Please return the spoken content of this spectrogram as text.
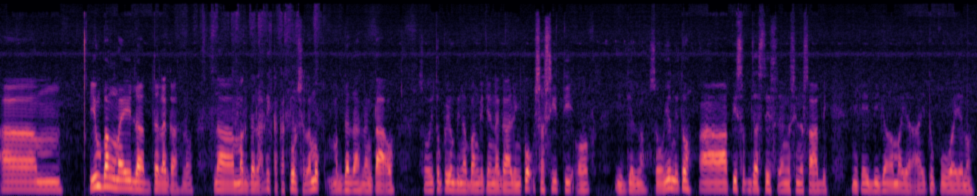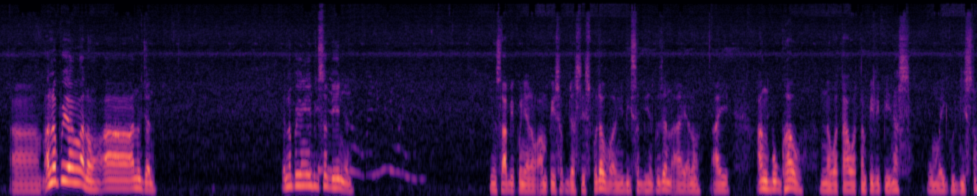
um, yung bang may love talaga, no, na magdala, ay kakatul sa lamok, magdala ng tao. So ito po yung binabanggit niya na galing po sa City of Eagle no. So yun ito, ah peace of justice ang sinasabi ni kaibigang Amaya. Ah, ito po ay ano, ah, ano po yung ano, ah, ano diyan? Ano po yung ibig sabihin yan? Yung sabi po niya no, ang peace of justice po daw, ang ibig sabihin po diyan ay ano, ay ang bughaw na watawat ng Pilipinas. Oh my goodness no.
